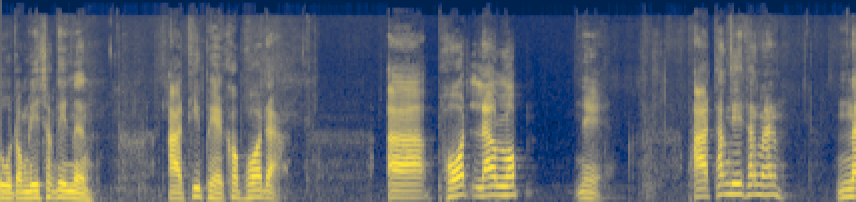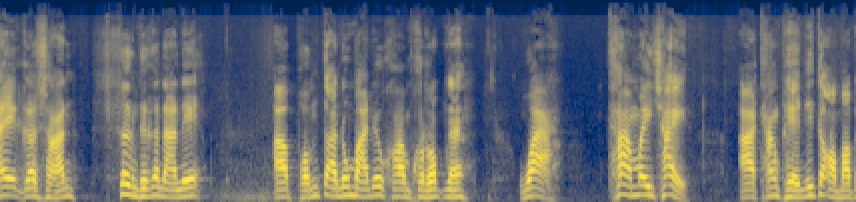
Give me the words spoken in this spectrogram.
ดูตรงนี้สักนิดหนึ่งอ่าที่เพจเขาโพสต์อะอ่าโพสต์แล้วลบนี่อ่าทั้งนี้ทั้งนั้น ในเอกสารซึ่งถึงขนาดนี้อ่าผมตอนุมานด้วยความเคารพนะ ว่าถ้าไม่ใช่อ่าทางเพจนี้ต้องออกมาป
